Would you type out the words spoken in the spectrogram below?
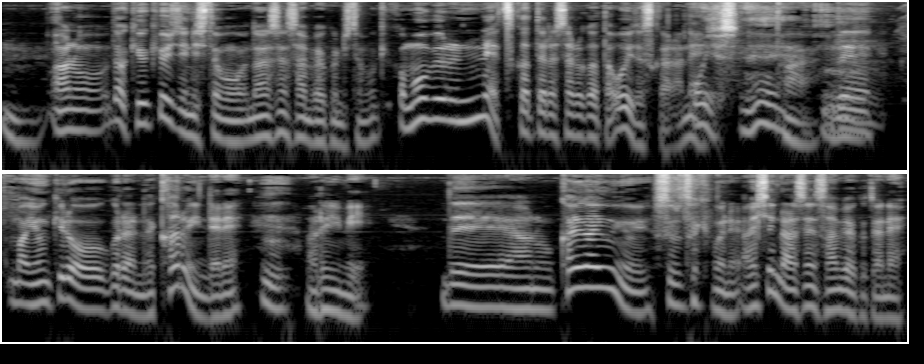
うん。あの、だから990にしても7300にしても結構モービルにね、使ってらっしゃる方多いですからね。え多いですね。はい。うんで、まあ4キロぐらいので軽いんでね、うん。ある意味。で、あの、海外運用するときもね、IC7300 ってね、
